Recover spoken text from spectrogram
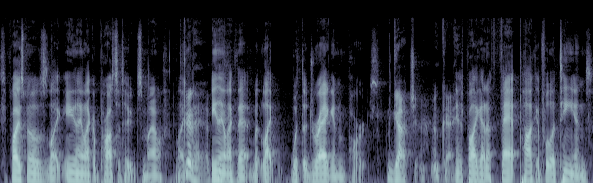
So it probably smells like anything like a prostitute's mouth, like Could have. anything like that, but like with the dragon parts. Gotcha. Okay. It's probably got a fat pocket full of tins.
